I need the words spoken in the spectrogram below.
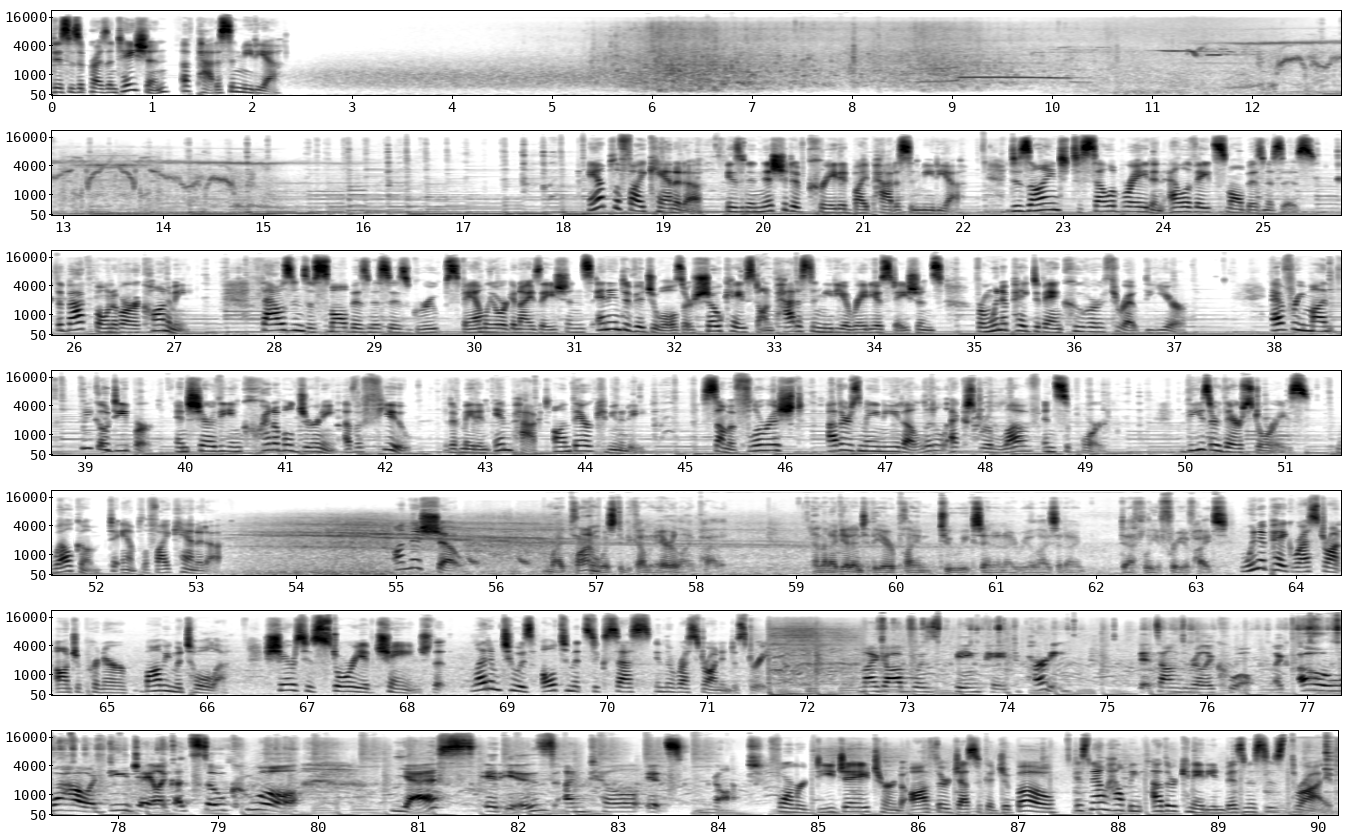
This is a presentation of Pattison Media. Amplify Canada is an initiative created by Pattison Media, designed to celebrate and elevate small businesses, the backbone of our economy. Thousands of small businesses, groups, family organizations, and individuals are showcased on Pattison Media radio stations from Winnipeg to Vancouver throughout the year. Every month, we go deeper and share the incredible journey of a few that have made an impact on their community. Some have flourished, others may need a little extra love and support. These are their stories. Welcome to Amplify Canada. On this show, my plan was to become an airline pilot. And then I get into the airplane two weeks in and I realize that I'm deathly afraid of heights. Winnipeg restaurant entrepreneur Bobby Mottola shares his story of change that led him to his ultimate success in the restaurant industry. My job was being paid to party. It sounds really cool. Like, oh wow, a DJ, like that's so cool. Yes, it is until it's not. Former DJ turned author Jessica Jabot is now helping other Canadian businesses thrive.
